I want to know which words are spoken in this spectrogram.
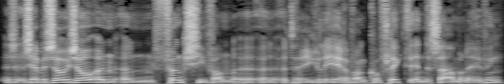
Ze, ze hebben sowieso een, een functie van eh, het reguleren van conflicten in de samenleving.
